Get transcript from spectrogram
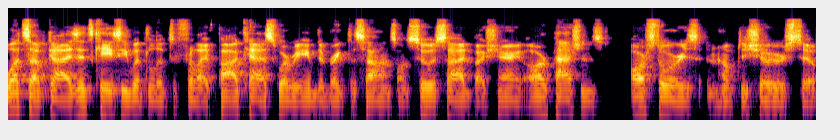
What's up, guys? It's Casey with the Lifted for Life podcast, where we aim to break the silence on suicide by sharing our passions, our stories, and hope to show yours too.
